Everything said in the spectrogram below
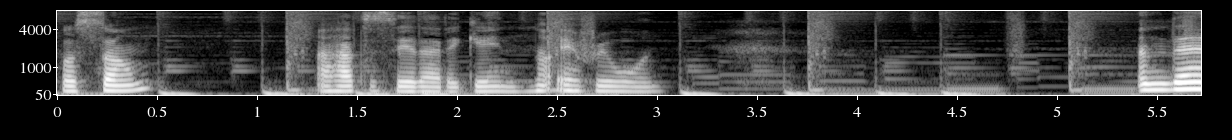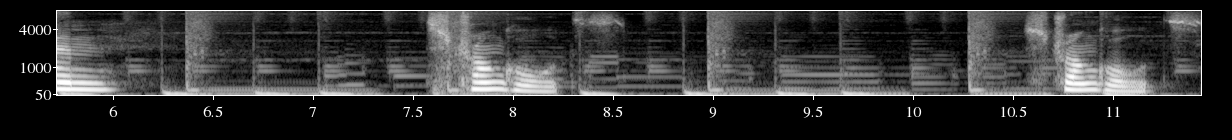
For some, I have to say that again. Not everyone. And then strongholds. Strongholds.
